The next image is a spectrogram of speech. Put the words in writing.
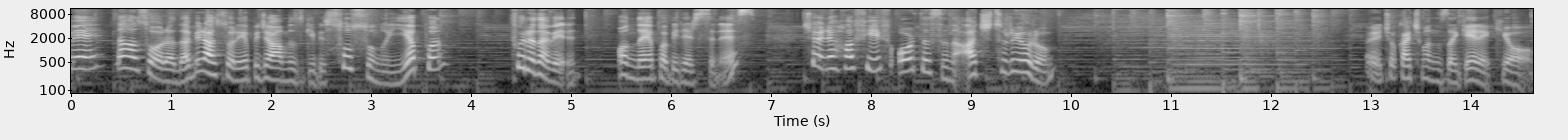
Ve daha sonra da biraz sonra yapacağımız gibi sosunu yapın, fırına verin. Onu da yapabilirsiniz. Şöyle hafif ortasını açtırıyorum. Böyle çok açmanıza gerek yok.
